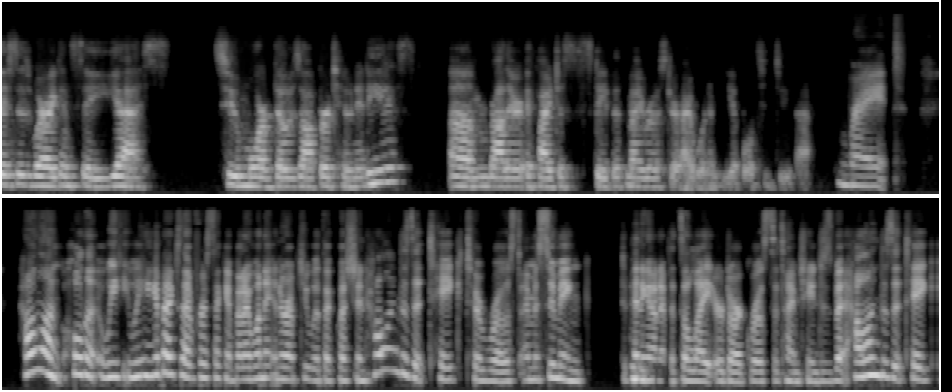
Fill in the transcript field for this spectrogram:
this is where I can say yes to more of those opportunities. Um, rather, if I just stayed with my roaster, I wouldn't be able to do that. Right. How long? Hold on. We we can get back to that for a second, but I want to interrupt you with a question. How long does it take to roast? I'm assuming depending mm-hmm. on if it's a light or dark roast, the time changes, but how long does it take?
